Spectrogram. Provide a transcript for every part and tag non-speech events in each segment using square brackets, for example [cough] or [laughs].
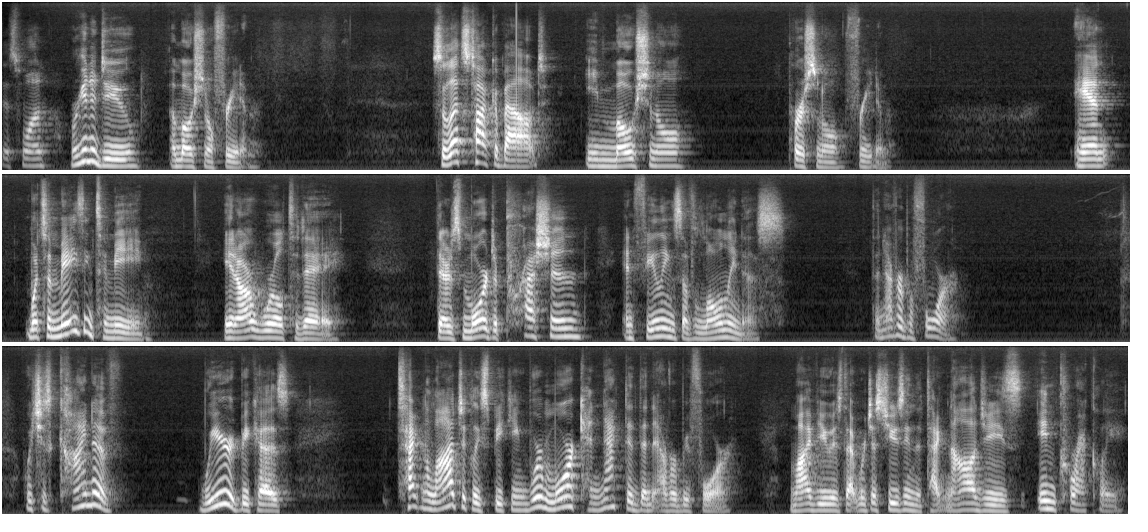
This one. We're going to do emotional freedom. So let's talk about emotional personal freedom. And what's amazing to me in our world today, there's more depression and feelings of loneliness than ever before. Which is kind of weird because technologically speaking, we're more connected than ever before. My view is that we're just using the technologies incorrectly.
